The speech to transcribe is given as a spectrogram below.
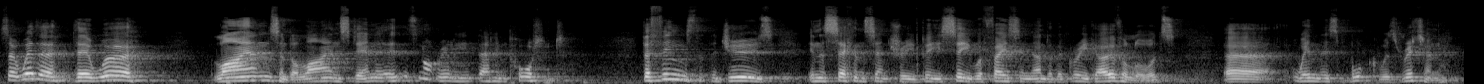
So, whether there were lions and a lion's den, it's not really that important. The things that the Jews in the second century BC were facing under the Greek overlords uh, when this book was written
